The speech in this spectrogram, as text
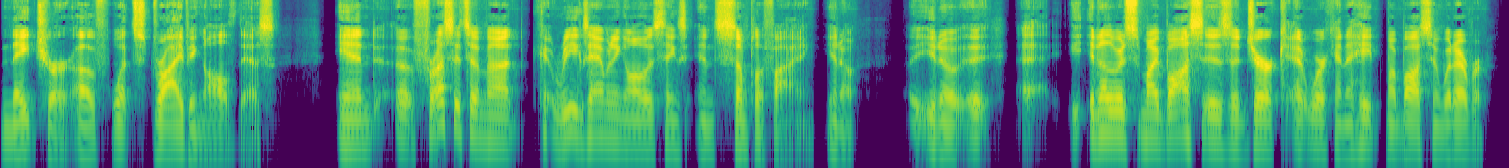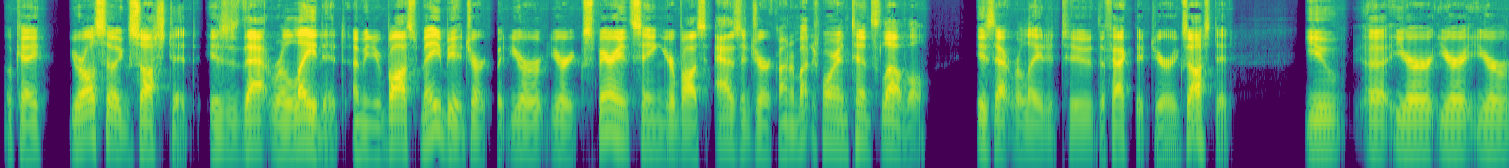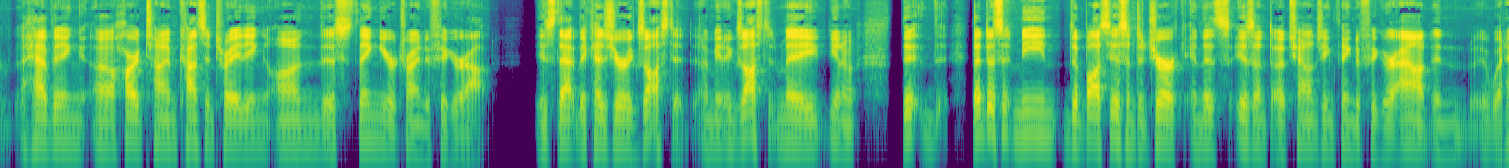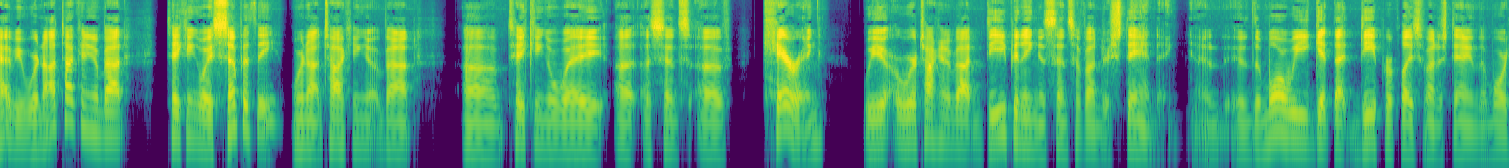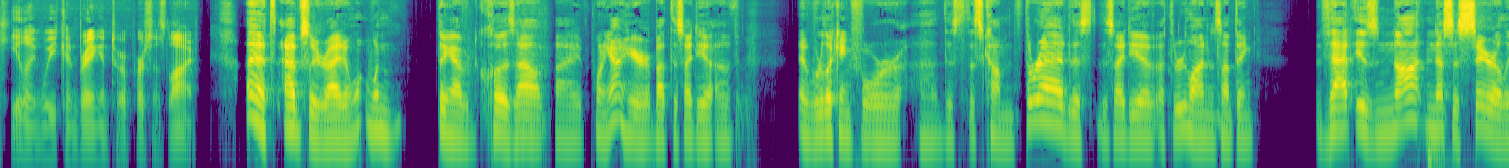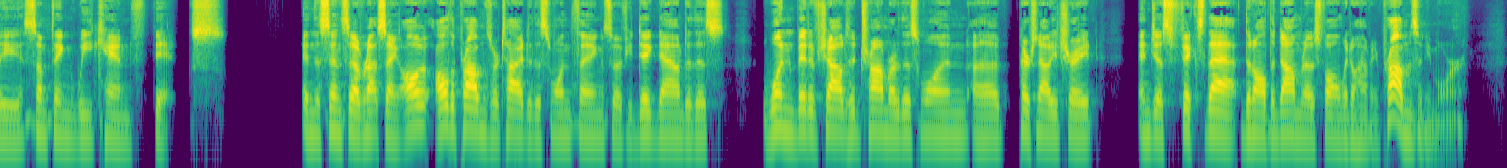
nature of what's driving all of this. And uh, for us, it's about re-examining all those things and simplifying. You know, you know. Uh, uh, in other words, my boss is a jerk at work, and I hate my boss and whatever. Okay, you're also exhausted. Is that related? I mean, your boss may be a jerk, but you're you're experiencing your boss as a jerk on a much more intense level. Is that related to the fact that you're exhausted? You uh, you're you're you're having a hard time concentrating on this thing you're trying to figure out. Is that because you're exhausted? I mean, exhausted may you know that doesn't mean the boss isn't a jerk and this isn't a challenging thing to figure out and what have you. We're not talking about taking away sympathy. We're not talking about uh, taking away a, a, sense of caring. We are, we're talking about deepening a sense of understanding, and uh, the more we get that deeper place of understanding, the more healing we can bring into a person's life. That's absolutely right. And one thing I would close out by pointing out here about this idea of and we're looking for uh, this this common thread, this this idea of a through line and something that is not necessarily something we can fix. In the sense of we're not saying all all the problems are tied to this one thing. So if you dig down to this one bit of childhood trauma or this one uh, personality trait and just fix that, then all the dominoes fall and we don't have any problems anymore.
